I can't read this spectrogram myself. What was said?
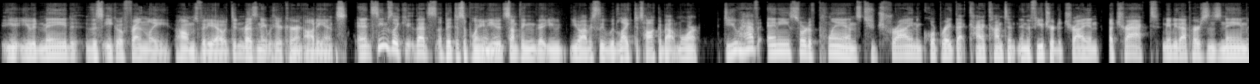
you, you had made this eco-friendly homes video. It didn't resonate with your current audience, and it seems like that's a bit disappointing mm-hmm. to you. Mm-hmm. It's something that you you obviously would like to talk about more. Do you have any sort of plans to try and incorporate that kind of content in the future to try and attract maybe that person's name?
